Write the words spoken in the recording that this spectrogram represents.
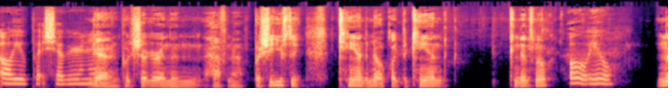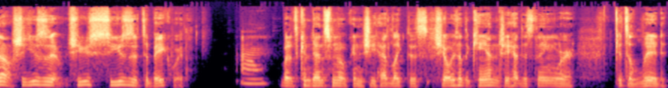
Oh, you put sugar in it? yeah, you put sugar and then half and half. But she used to canned milk, like the canned condensed milk. Oh, ew. No, she uses it. She she uses it to bake with, Oh. but it's condensed milk. And she had like this. She always had the can, and she had this thing where it's a lid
